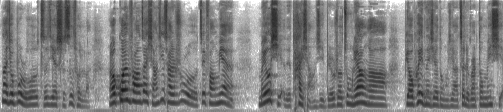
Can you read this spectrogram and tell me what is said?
那就不如直接十四寸了。然后官方在详细参数这方面没有写的太详细，比如说重量啊、标配那些东西啊，这里边都没写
